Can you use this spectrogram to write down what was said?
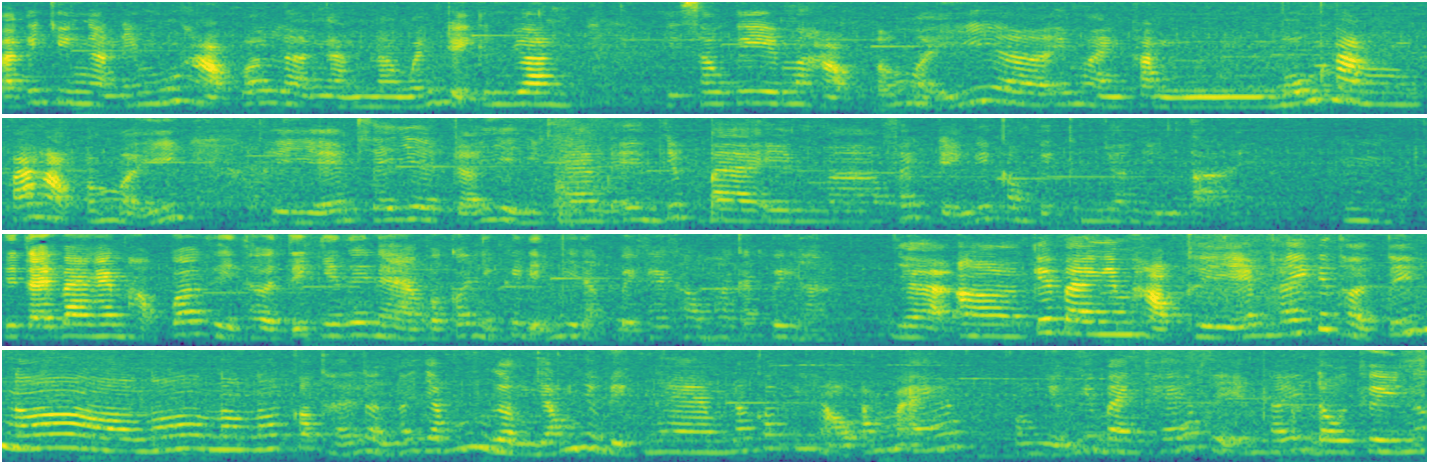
và cái chuyên ngành em muốn học là ngành à, quản trị kinh doanh thì sau khi em học ở Mỹ à, em hoàn thành 4 năm khóa học ở Mỹ thì em sẽ trở về Việt Nam để em giúp ba em à, phát triển cái công việc kinh doanh hiện tại. Ừ. Thì tại bang em học á, thì thời tiết như thế nào và có những cái điểm gì đặc biệt hay không ha các viên hả? Dạ, à, cái bang em học thì em thấy cái thời tiết nó nó nó nó có thể là nó giống gần giống như Việt Nam, nó có khí hậu ấm áp. Còn những cái bang khác thì em thấy đôi khi nó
